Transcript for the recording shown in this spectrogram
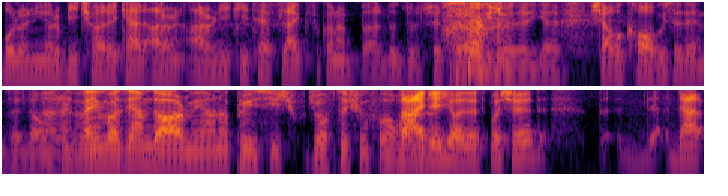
بولونیا رو بیچاره کرد. آرون آرون هیکی تفلک فکر کنم البته تراپی شده دیگه. شب کابوس دنزل دامفریز آره. و این بازی هم دارمیان و پریسیچ جفتشون فوق و اگه یادت باشه در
